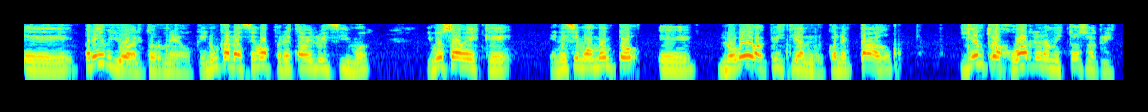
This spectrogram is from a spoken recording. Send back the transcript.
eh, previo al torneo, que nunca lo hacemos, pero esta vez lo hicimos. Y vos sabés que en ese momento lo veo a Cristian conectado y entro a jugarle un amistoso a Cristian,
